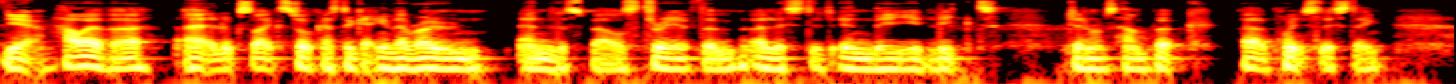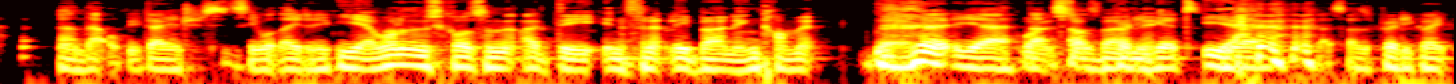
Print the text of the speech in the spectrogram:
Yeah. However, uh, it looks like Stormcast are getting their own endless spells. Three of them are listed in the leaked General's Handbook uh, points listing, and that will be very interesting to see what they do. Yeah, one of them's called something like the infinitely burning comet. yeah, that sounds pretty burning. good. Yeah. that sounds pretty great.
